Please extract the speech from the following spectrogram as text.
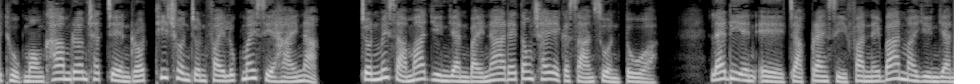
ยถูกมองข้ามเริ่มชัดเจนรถที่ชนจนไฟลุกไหม้เสียหายหนัก จนไม่สามารถยืนยันใบหน้าได้ต้องใช้เอกสารส่วนตัว และ DNA จากแปรงสีฟันในบ้านมายืนยัน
